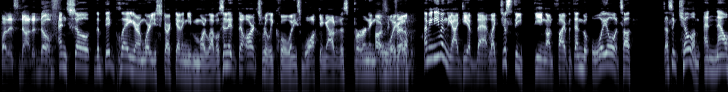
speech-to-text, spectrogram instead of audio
But it's not enough. And so the big play here and where you start getting even more levels, and it, the art's really cool when he's walking out of this burning oh, oil. incredible. I mean, even the idea of that, like just the being on fire, but then the oil, it's all doesn't kill him. And now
